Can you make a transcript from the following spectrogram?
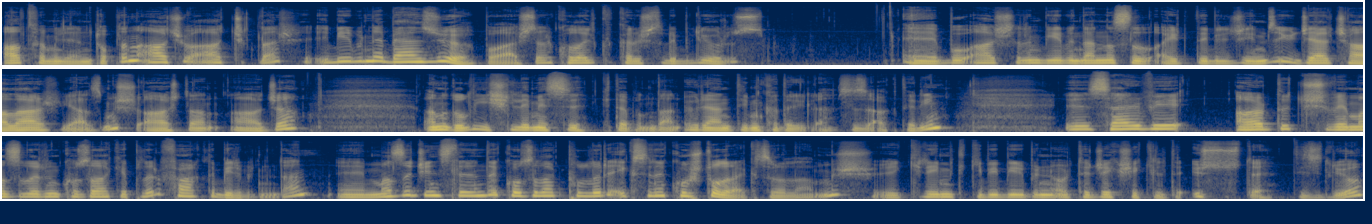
alt familyalarının toplanan ağaç ve ağaççıklar e, birbirine benziyor bu ağaçlar. Kolaylıkla karıştırabiliyoruz. E, bu ağaçların birbirinden nasıl ayırt edebileceğimizi Yücel Çağlar yazmış ağaçtan ağaca. Anadolu Yeşillemesi kitabından öğrendiğim kadarıyla size aktarayım. E, servi ardıç ve mazıların kozalak yapıları farklı birbirinden. E, mazı cinslerinde kozalak pulları eksene koştu olarak sıralanmış. E, kiremit gibi birbirini örtecek şekilde üst üste diziliyor.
